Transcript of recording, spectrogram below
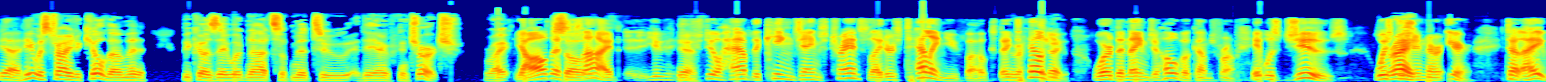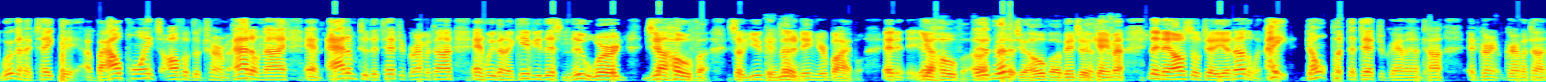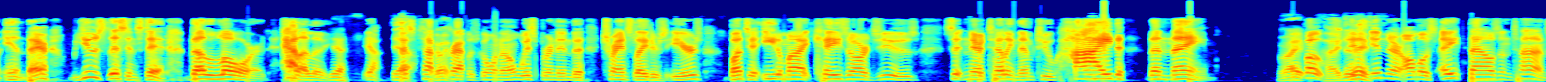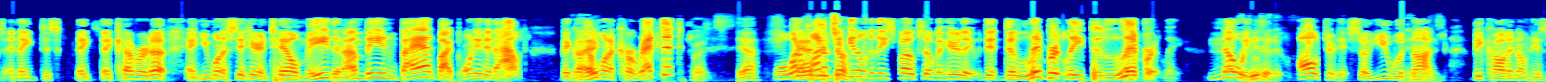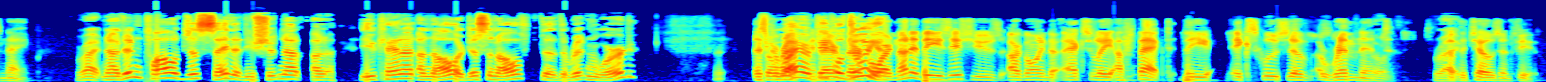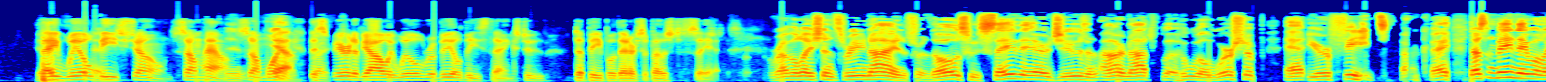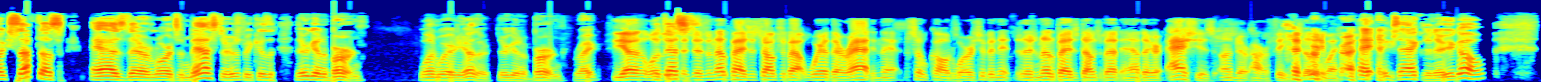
Yeah, he was trying to kill them uh, because they would not submit to the Anglican Church, right? Yeah, all this so, aside, you, yeah. you still have the King James translators telling you folks, they tell right. you where the name Jehovah comes from. It was Jews whispering right. in their ear. Tell, hey, we're going to take the vowel points off of the term Adonai and add them to the Tetragrammaton, and we're going to give you this new word, Jehovah, so you can Amen. put it in your Bible. And yeah. Jehovah, they admit uh, it. Jehovah eventually yeah. came out. Then they also tell you another one. Hey, don't put the Tetragrammaton uh, in there. Use this instead. The Lord. Hallelujah. Yeah. Yeah. yeah. That's the type right. of crap was going on, whispering in the translators' ears. Bunch of Edomite Khazar Jews sitting there telling them to hide the name. Right, folks. It's in there almost eight thousand times, and they just they they cover it up. And you want to sit here and tell me that I'm being bad by pointing it out because right. I want to correct it? Right. Yeah. Well, why, why don't you get onto these folks over here that, that deliberately, deliberately, knowingly it. altered it so you would not be calling on His name? Right. Now, didn't Paul just say that you should not, uh, you cannot annul or disannul the, the written word? That's so correct. why are and people doing it? None of these issues are going to actually affect the exclusive remnant oh, right. of the chosen few. Yeah. They will be shown somehow, and, some way. Yeah, the right. Spirit of Yahweh will reveal these things to the people that are supposed to see it. Revelation 3 9, for those who say they are Jews and are not, but who will worship at your feet. Okay? Doesn't mean they will accept us as their lords and masters because they're going to burn one way or the other, they're going to burn, right? Yeah, well, there's, there's another passage that talks about where they're at in that so-called worship, and it, there's another passage that talks about how they're ashes under our feet. So anyway, right, exactly. There you go,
